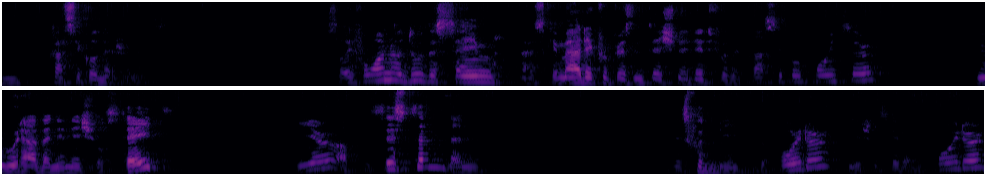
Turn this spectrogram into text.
in, classical measurements. So if I want to do the same uh, schematic representation I did for the classical pointer, we would have an initial state here of the system, then this would be the pointer, initial state of the pointer.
